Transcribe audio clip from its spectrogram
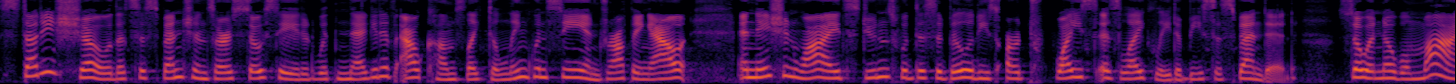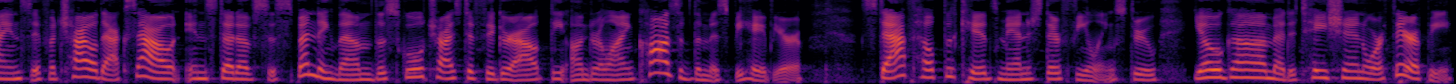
Studies show that suspensions are associated with negative outcomes like delinquency and dropping out, and nationwide, students with disabilities are twice as likely to be suspended. So, at Noble Minds, if a child acts out, instead of suspending them, the school tries to figure out the underlying cause of the misbehavior. Staff help the kids manage their feelings through yoga, meditation, or therapy.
